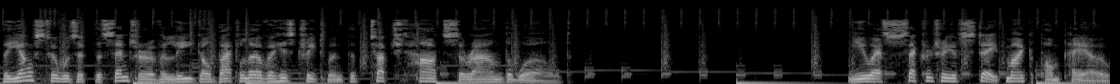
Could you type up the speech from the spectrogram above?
The youngster was at the center of a legal battle over his treatment that touched hearts around the world. U.S. Secretary of State Mike Pompeo,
